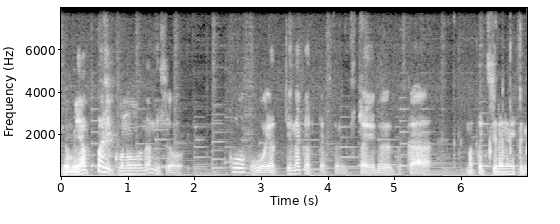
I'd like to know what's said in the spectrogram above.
でもやっぱりこの、なんでしょう、広報をやってなかった人に伝えるとか、全く知らない人に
